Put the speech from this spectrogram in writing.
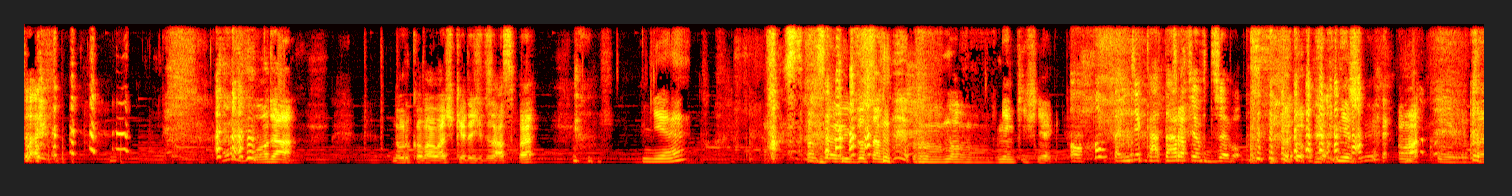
Tak. Młoda, nurkowałaś kiedyś w zaspę? Nie? I wrzucam w, w, w miękki śnieg. Oho, będzie katar. Trafia w drzewo. Nie żyję. O kurde.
